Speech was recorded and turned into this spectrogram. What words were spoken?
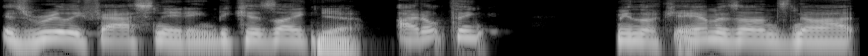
is really fascinating because, like, yeah. I don't think, I mean, look, Amazon's not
